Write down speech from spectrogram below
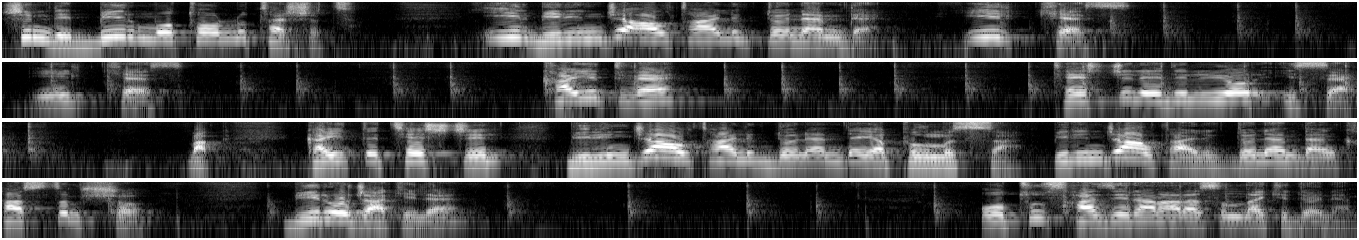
Şimdi bir motorlu taşıt birinci 6 aylık dönemde ilk kez ilk kez kayıt ve tescil ediliyor ise bak kayıt ve tescil birinci 6 aylık dönemde yapılmışsa birinci 6 aylık dönemden kastım şu 1 Ocak ile 30 Haziran arasındaki dönem.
